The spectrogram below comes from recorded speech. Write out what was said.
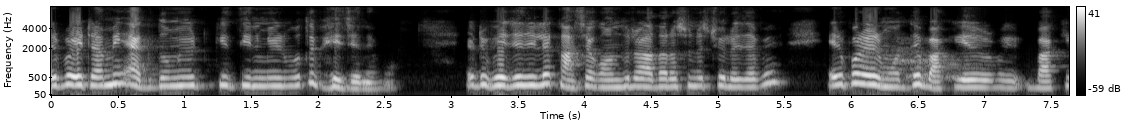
এরপর এটা আমি ১-২ মিনিট কি তিন মিনিট মতো ভেজে নেব। একটু ভেজে নিলে কাঁচা গন্ধটা আদা রসুনের চলে যাবে। এরপর এর মধ্যে বাকি বাকি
